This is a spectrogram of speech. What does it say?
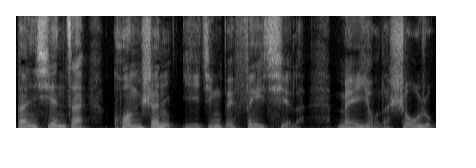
但现在矿山已经被废弃了，没有了收入。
